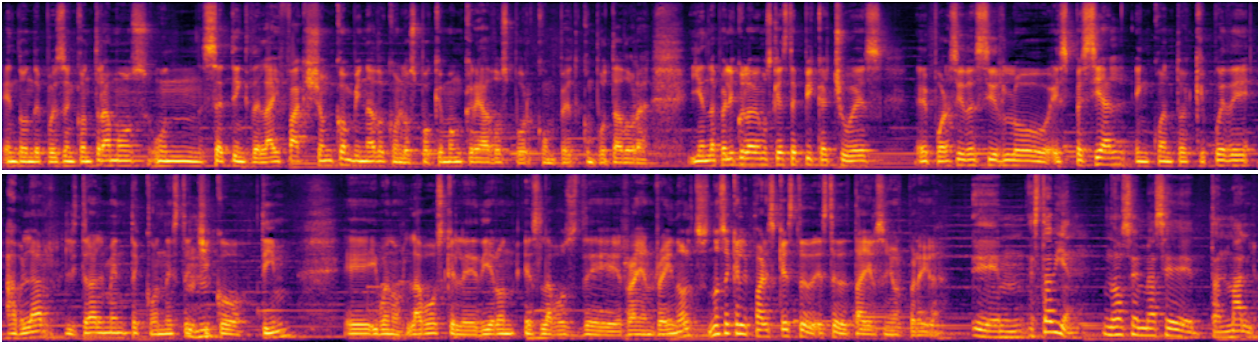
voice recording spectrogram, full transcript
en donde pues encontramos un setting de live action combinado con los Pokémon creados por computadora. Y en la película vemos que este Pikachu es, eh, por así decirlo, especial en cuanto a que puede hablar literalmente con este chico Tim. Eh, y bueno, la voz que le dieron es la voz de Ryan Reynolds. No sé qué le parezca este, este detalle al señor Pereira. Eh, está bien, no se me hace tan mal.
